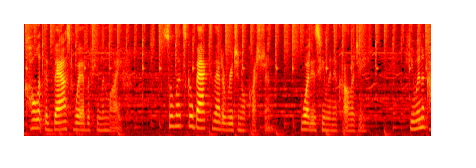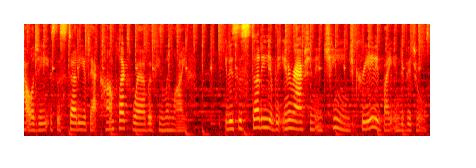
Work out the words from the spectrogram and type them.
Call it the vast web of human life. So let's go back to that original question. What is human ecology? Human ecology is the study of that complex web of human life. It is the study of the interaction and change created by individuals,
